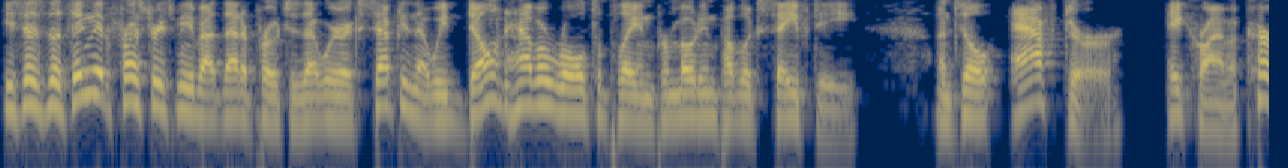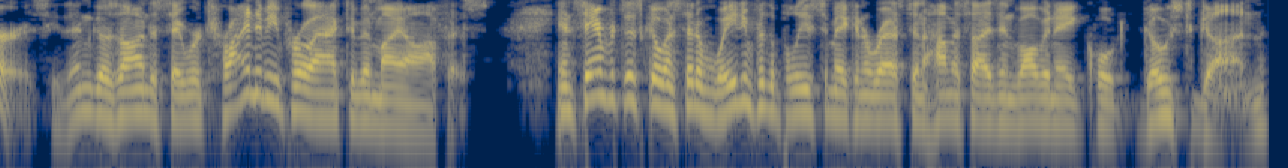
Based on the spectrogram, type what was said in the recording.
He says the thing that frustrates me about that approach is that we're accepting that we don't have a role to play in promoting public safety until after a crime occurs. He then goes on to say, We're trying to be proactive in my office. In San Francisco, instead of waiting for the police to make an arrest in homicides involving a quote ghost gun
